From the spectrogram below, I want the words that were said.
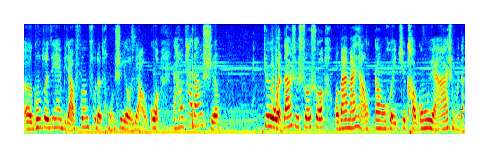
呃工作经验比较丰富的同事有聊过，然后他当时。就是我当时说说我爸妈想让我回去考公务员啊什么的，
